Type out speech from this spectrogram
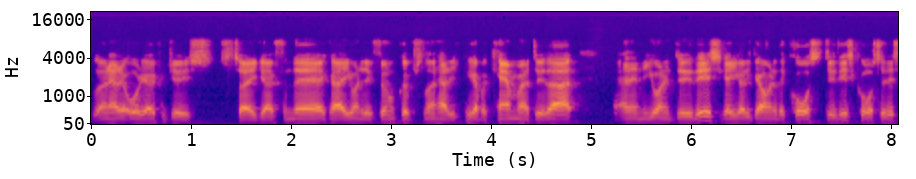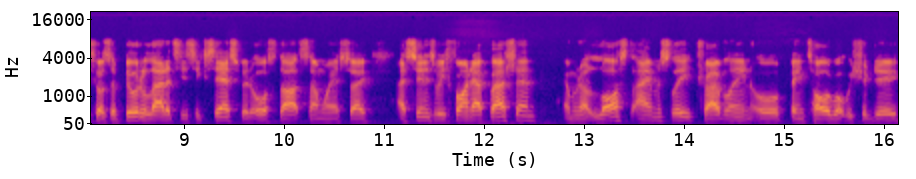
learn how to audio produce. So you go from there okay you want to do film clips learn how to pick up a camera do that. And then you want to do this okay you got to go into the course do this course do this course. So build a ladder to success but it all starts somewhere. So as soon as we find our passion and we're not lost aimlessly traveling or being told what we should do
